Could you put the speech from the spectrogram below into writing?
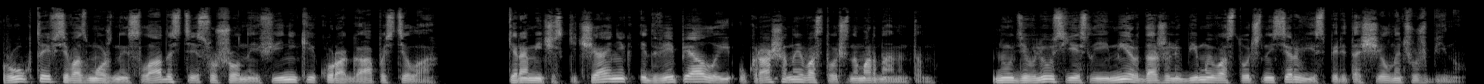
Фрукты, всевозможные сладости, сушеные финики, курага, пастила. Керамический чайник и две пиалы, украшенные восточным орнаментом. Не удивлюсь, если Эмир даже любимый восточный сервиз перетащил на чужбину.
